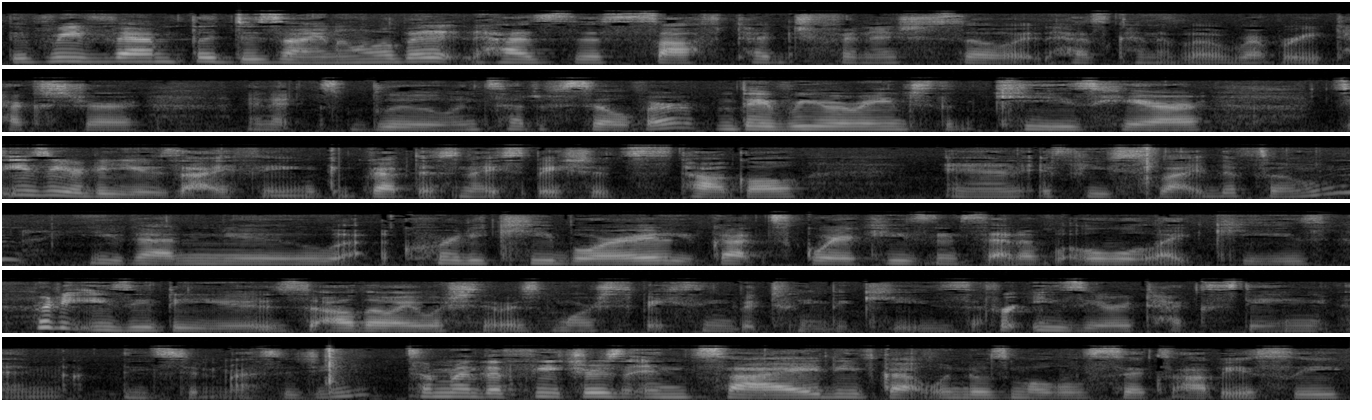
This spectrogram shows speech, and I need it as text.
They've revamped the design a little bit. It has this soft touch finish, so it has kind of a rubbery texture, and it's blue instead of silver. They rearranged the keys here. It's easier to use, I think. You've got this nice spacious toggle and if you slide the phone, you got a new QWERTY keyboard. You've got square keys instead of oval-like keys. Pretty easy to use, although I wish there was more spacing between the keys for easier texting and instant messaging. Some of the features inside, you've got Windows Mobile 6, obviously.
